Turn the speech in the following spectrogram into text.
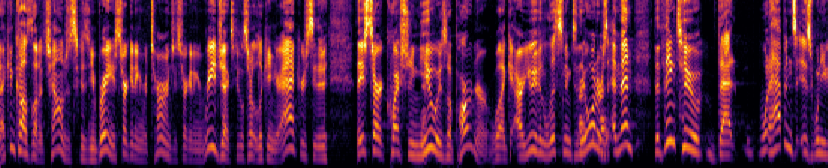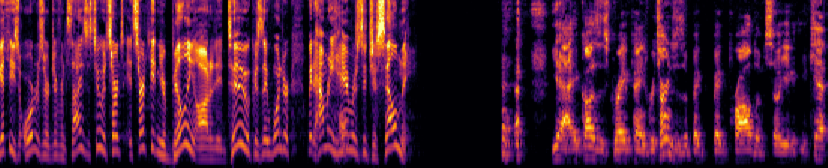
that can cause a lot of challenges because in your brain you start getting returns, you start getting rejects, people start looking at your accuracy, they start questioning you as a partner. Like, are you even listening to the orders? And then the thing too that what happens is when you get these orders that are different sizes too, it starts it starts getting your billing audited too because they wonder, wait, how many hammers did you sell me? yeah, it causes great pains. Returns is a big big problem, so you you can't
